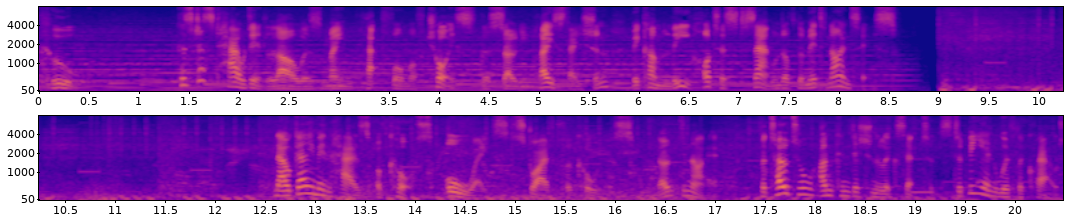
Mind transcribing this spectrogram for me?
cool. Because just how did Lara's main platform of choice, the Sony PlayStation, become the hottest sound of the mid 90s? Now, gaming has, of course, always strived for coolness. Don't deny it for total unconditional acceptance, to be in with the crowd,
